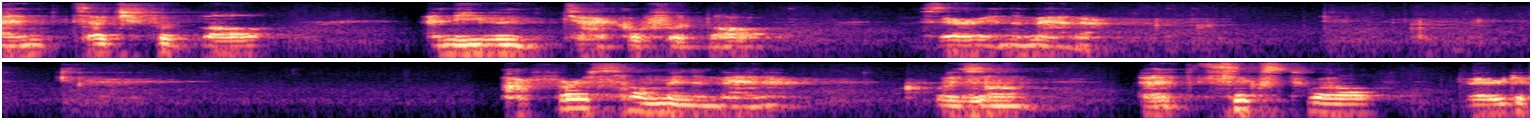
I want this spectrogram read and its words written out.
and touch football and even tackle football. Was there in the manor. Our first home in the manor was on at 612 Meredith,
